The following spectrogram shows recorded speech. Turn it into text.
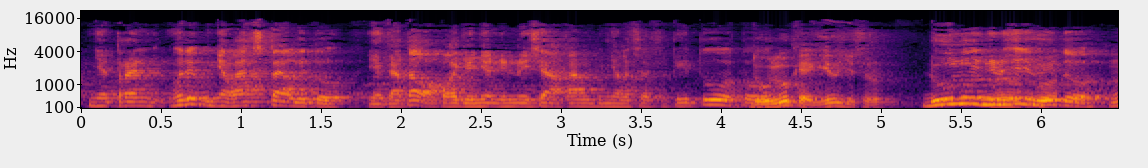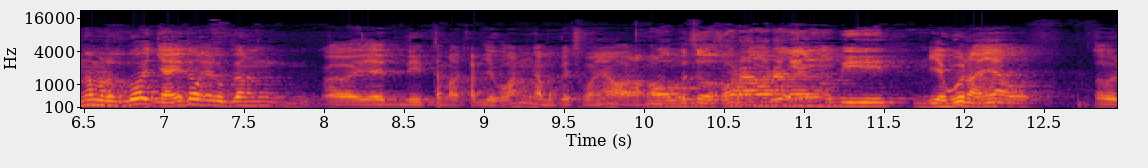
punya tren, maksudnya punya lifestyle gitu. Ya tahu apakah jangan Indonesia akan punya lifestyle seperti itu atau Dulu kayak gitu justru. dulu Indonesia juga gitu. Enggak menurut gua ya itu kayak gue bilang eh, ya di tempat kerja gua kan nggak mungkin semuanya orang Oh betul orang-orang yang lebih Iya gue nanya eh,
